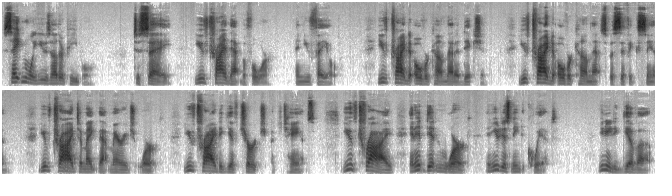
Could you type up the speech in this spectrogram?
Satan will use other people to say, You've tried that before and you failed. You've tried to overcome that addiction. You've tried to overcome that specific sin. You've tried to make that marriage work. You've tried to give church a chance. You've tried and it didn't work and you just need to quit. You need to give up.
